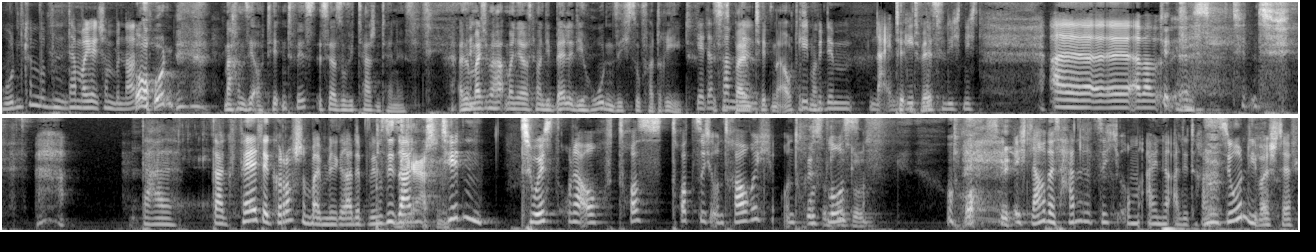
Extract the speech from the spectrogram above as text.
Hoden können wir, ben- haben wir ja schon benannt. Oh, und machen Sie auch Tittentwist? Ist ja so wie Taschentennis. Also manchmal hat man ja, dass man die Bälle, die Hoden sich so verdreht. Ja, das ist haben beim wir, Titten auch, dass geht mit dem, nein, geht Tittentwist? natürlich nicht. Äh, aber, äh, Tittentwist. Titten, da, da fällt der Groschen bei mir gerade. Sie sagen, Groschen. Tittentwist oder auch trotz, trotzig und traurig und trostlos. Trotzig. Ich glaube, es handelt sich um eine Alliteration, lieber Steff.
